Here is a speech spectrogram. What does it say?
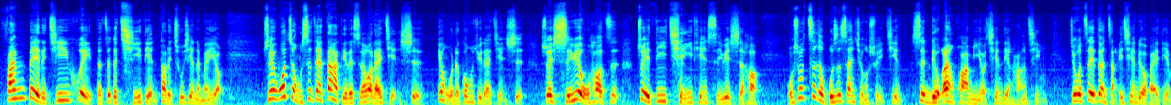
翻倍的机会的这个起点到底出现了没有？所以我总是在大跌的时候来检视，用我的工具来检视。所以十月五号之最低前一天，十月四号，我说这个不是山穷水尽，是柳暗花明有千点行情。结果这一段涨一千六百点，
